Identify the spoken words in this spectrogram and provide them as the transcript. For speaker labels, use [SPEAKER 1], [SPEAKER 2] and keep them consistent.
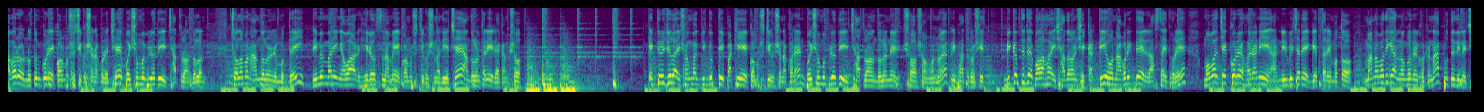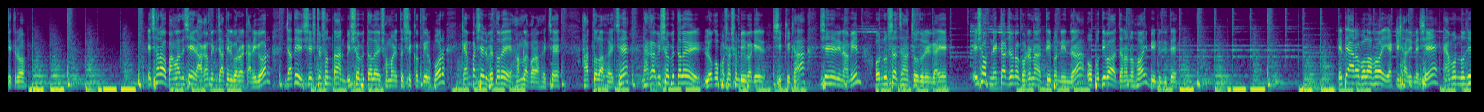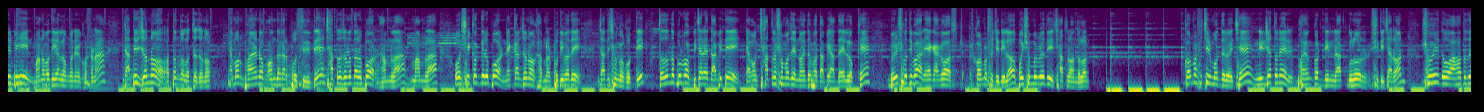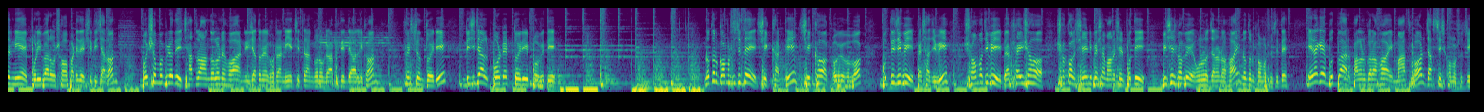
[SPEAKER 1] আবারও নতুন করে কর্মসূচি ঘোষণা করেছে বৈষম্য বিরোধী ছাত্র আন্দোলন। চলমান আন্দোলনের মধ্যেই রিমেম্বারিং অ্যাওয়ার্ড হিরোস নামে কর্মসূচি ঘোষণা দিয়েছে আন্দোলনকারীর একাংশ। একত্রিশ জুলাই সংবাদ বিজ্ঞপ্তি পাঠিয়ে কর্মসূচি ঘোষণা করেন বৈষম্য বিরোধী ছাত্র আন্দোলনের সহ সমন্বয়ক রিফাত রশিদ। বিজ্ঞপ্তিতে বলা হয়, সাধারণ শিক্ষার্থী ও নাগরিকদের রাস্তায় ধরে মোবাইল চেক করে হয়রানি আর নির্বিচারে গ্রেপ্তারের মতো মানবাধিকার লঙ্ঘনের ঘটনা প্রতিদিনের চিত্র। এছাড়াও বাংলাদেশের আগামীর জাতির গড়ার কারিগর, জাতির শ্রেষ্ঠ সন্তান বিশ্ববিদ্যালয়ের সম্মানিত শিক্ষকদের উপর ক্যাম্পাসের ভেতরে হামলা করা হয়েছে। হাত তোলা হয়েছে ঢাকা বিশ্ববিদ্যালয়ের লোক প্রশাসন বিভাগের শিক্ষিকা শেহেরিন আমিন ও নুসরাত জাহান চৌধুরীর গায়ে। এসব নেককারজনক ঘটনার তীব্র নিন্দা ও প্রতিবাদ জানানো হয় বিবৃতিতে। এতে আরও বলা হয়, একটি স্বাধীন দেশে এমন নজিরবিহীন মানবাধিকার লঙ্ঘনের ঘটনা জাতির জন্য অত্যন্ত লজ্জাজনক। এমন ভয়ানক অন্ধকার পরিস্থিতিতে ছাত্র জনতার উপর হামলা, মামলা ও শিক্ষকদের উপর নেককারজনক হামলার প্রতিবাদে জাতিসংঘ কর্তৃক তদন্তপূর্বক বিচারের দাবিতে এবং ছাত্র সমাজের নয় দফা দাবি আদায়ের লক্ষ্যে বৃহস্পতিবার এক আগস্ট কর্মসূচি দিল বৈষম্য বিরোধী ছাত্র আন্দোলন। কর্মসূচির মধ্যে রয়েছে নির্যাতনের ভয়ঙ্কর দিনরাতগুলোর স্মৃতিচারণ, শহীদ ও আহতদের নিয়ে পরিবার ও সহপাঠীদের স্মৃতিচারণ বৈষম্য বিরোধী ছাত্র আন্দোলনে হওয়া নির্যাতনের ঘটনা নিয়ে চিত্রাঙ্কন ও গ্রাফিতি দেওয়াল লিখন, ফেস্টুন তৈরি, ডিজিটাল পোর্ট্রেট তৈরি প্রভৃতি। নতুন কর্মসূচিতে শিক্ষার্থী, শিক্ষক, অভিভাবক, বুদ্ধিজীবী, পেশাজীবী, শ্রমজীবী ব্যবসায়ী সহ সকল শ্রেণি পেশা মানুষের প্রতি বিশেষভাবে অনুরোধ জানানো হয় নতুন কর্মসূচিতে। এর আগে বুধবার পালন করা হয় মাস ফর জাস্টিস কর্মসূচি।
